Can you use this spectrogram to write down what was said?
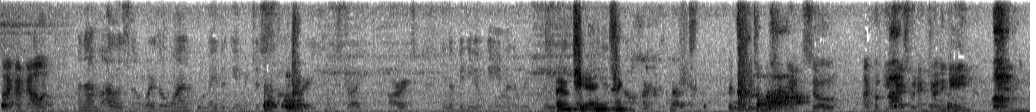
I'm Alan. And I'm Allison. We're the one who made the game you just saw where you can destroy art in a video game and we made I don't hear anything. Yeah, so I hope you guys would enjoy the game, and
